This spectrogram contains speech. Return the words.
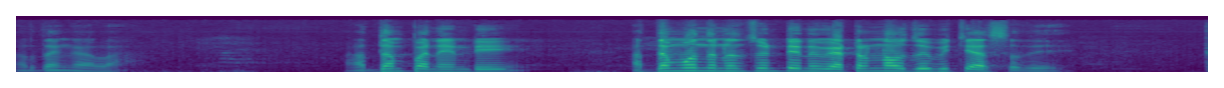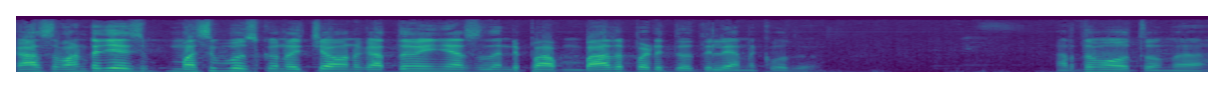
అర్థం కాలా? అద్దం పని ఏంటి అద్దం ముందు నుంచుంటే నువ్వు ఎట్టున్నావు చూపించేస్తుంది. కాస్త వంట చేసి మసి పూసుకొని వచ్చావు అర్థం ఏం చేస్తుందండి? పాపం బాధపడిద్ది వదిలే అనుకోదు. అర్థమవుతుందా?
